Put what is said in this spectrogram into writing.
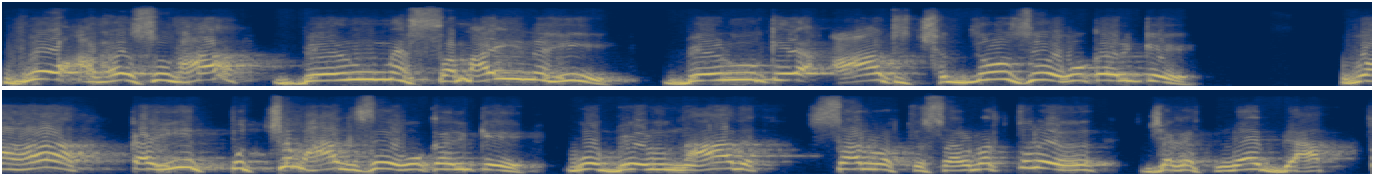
वो अधर सुधा बेणु में समाई नहीं, बेणु के आठ छिद्रों से होकर के, वह कहीं पुच्छ भाग से होकर के, वो बेणुनाद सर्वत्र सर्वत्र जगत में व्याप्त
